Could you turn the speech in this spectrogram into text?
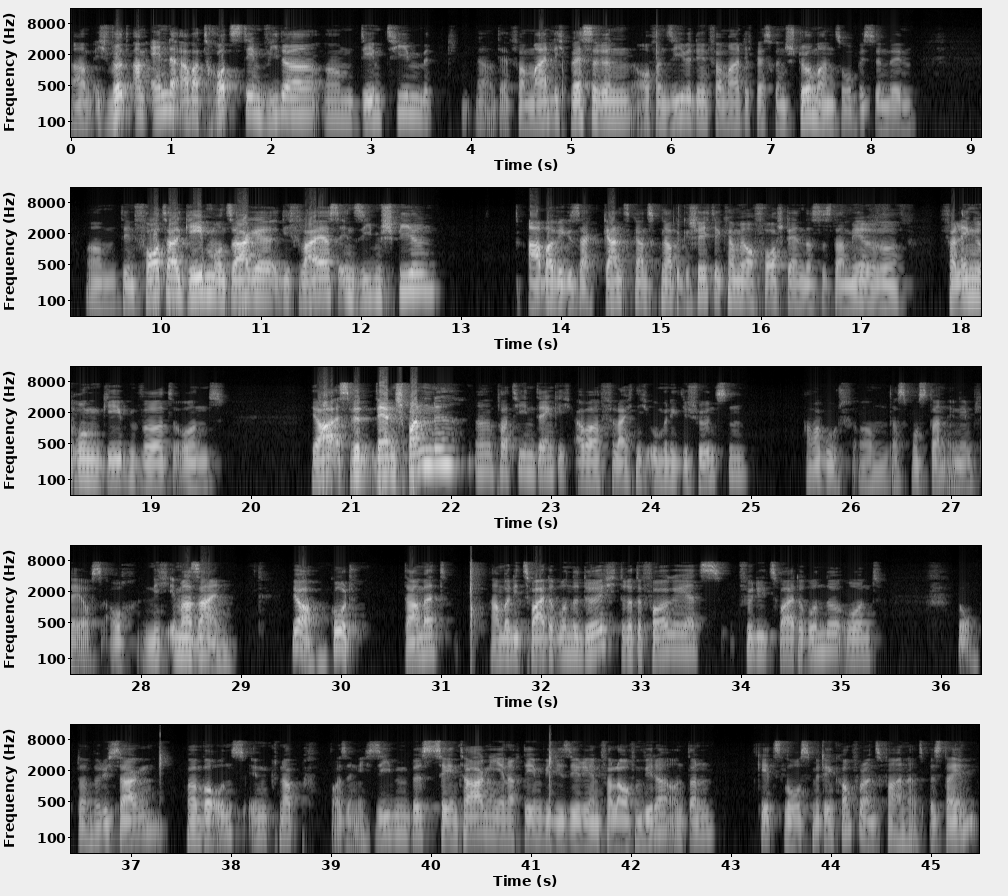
Ähm, ich würde am Ende aber trotzdem wieder ähm, dem Team mit ja, der vermeintlich besseren Offensive, den vermeintlich besseren Stürmern so ein bisschen den ähm, den Vorteil geben und sage, die Flyers in sieben Spielen. Aber wie gesagt, ganz, ganz knappe Geschichte. Ich kann mir auch vorstellen, dass es da mehrere Verlängerungen geben wird und ja, es wird, werden spannende äh, Partien, denke ich, aber vielleicht nicht unbedingt die schönsten. Aber gut, ähm, das muss dann in den Playoffs auch nicht immer sein. Ja, gut. Damit haben wir die zweite Runde durch. Dritte Folge jetzt für die zweite Runde und so, dann würde ich sagen, hören wir uns in knapp, weiß ich nicht, sieben bis zehn Tagen, je nachdem, wie die Serien verlaufen, wieder. Und dann geht's los mit den Conference Finals. Bis dahin.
